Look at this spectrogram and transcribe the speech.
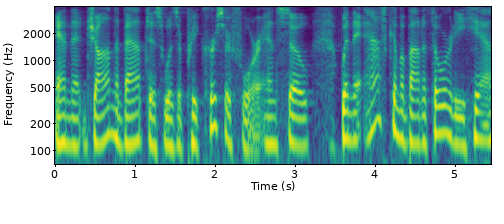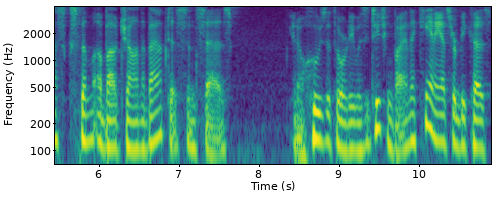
and that John the Baptist was a precursor for. And so when they ask him about authority, he asks them about John the Baptist and says, you know whose authority was he teaching by and they can't answer because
